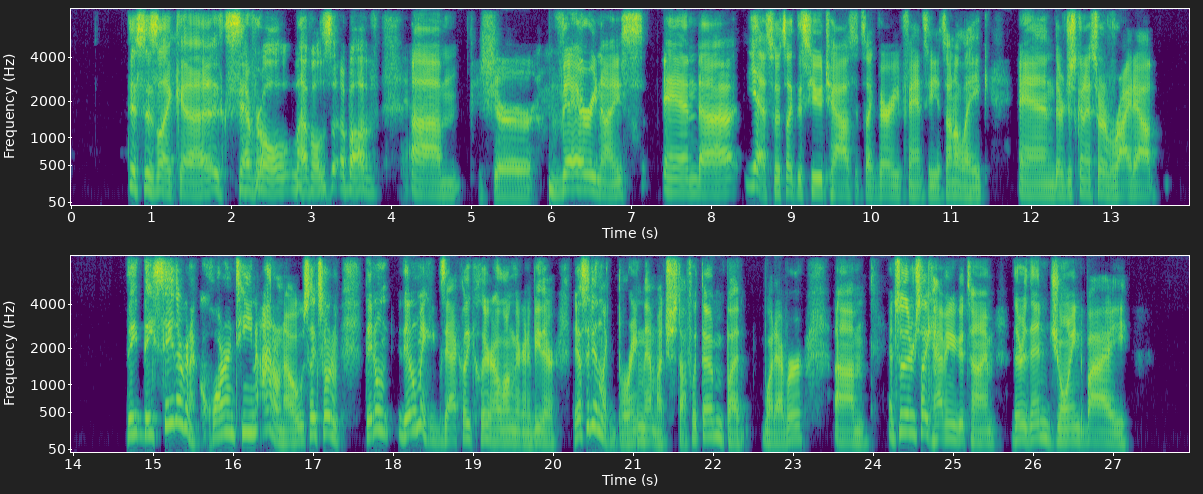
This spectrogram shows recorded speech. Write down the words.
This is like uh, several levels above. Um, sure. very nice. And uh yeah so it's like this huge house. It's like very fancy. It's on a lake. And they're just going to sort of ride out. They they say they're going to quarantine. I don't know. It's like sort of they don't they don't make exactly clear how long they're going to be there. They also didn't like bring that much stuff with them but whatever. Um and so they're just like having a good time. They're then joined by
